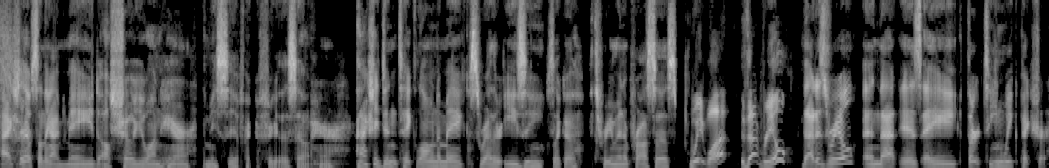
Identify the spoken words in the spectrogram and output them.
I actually have something I made I'll show you on here. Let me see if I can figure this out here. It actually didn't take long to make. It's rather easy. It's like a three minute process. Wait, what? Is that real? That is real, and that is a 13 week picture.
